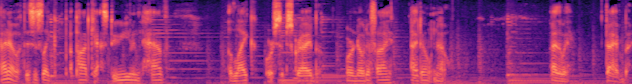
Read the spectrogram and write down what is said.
I know this is like a podcast. Do you even have a like or subscribe or notify? I don't know. Either way, die, everybody.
